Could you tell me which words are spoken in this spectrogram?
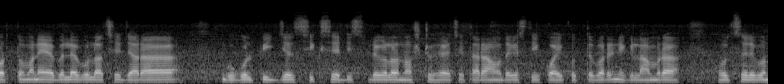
বর্তমানে অ্যাভেলেবল আছে যারা গুগল পিকজেল সিক্সের ডিসপ্লেগুলো নষ্ট হয়ে আছে, তারা আমাদের কাছ থেকে ক্রয় করতে পারেন। এগুলো আমরা হোলসেল এবং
